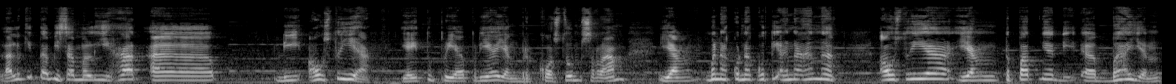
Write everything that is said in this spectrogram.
lalu kita bisa melihat uh, di Austria, yaitu pria-pria yang berkostum seram yang menakut-nakuti anak-anak Austria yang tepatnya di uh, Bayern,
